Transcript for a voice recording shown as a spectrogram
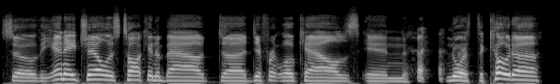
So the NHL is talking about uh, different locales in North Dakota.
